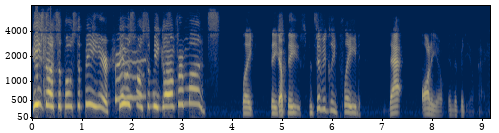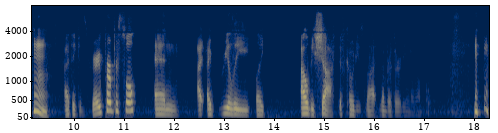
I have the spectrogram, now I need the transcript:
he's not supposed to be here. He was supposed to be gone for months. Like they Yep. they specifically played that audio in the video pack. Hmm. I think it's very purposeful, and I, I really like. I'll be shocked if Cody's not number thirty in the Rumble.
